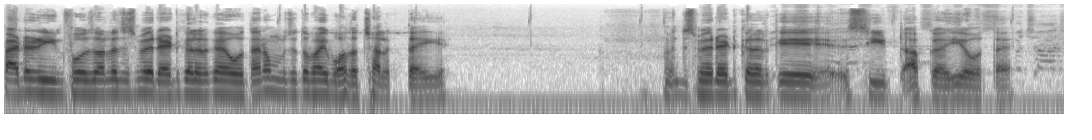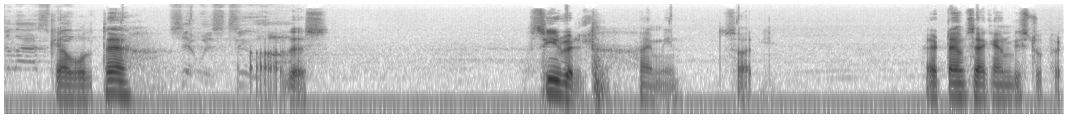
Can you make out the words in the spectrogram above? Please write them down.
पैडेड रीनफोर्स वाला, जिसमें रेड कलर का होता है ना, मुझे तो भाई बहुत अच्छा लगता है ये। जिसमें रेड कलर के सीट आपका ये होता है। क्या बोलते हैं? This seat belt I mean sorry at times I can be stupid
